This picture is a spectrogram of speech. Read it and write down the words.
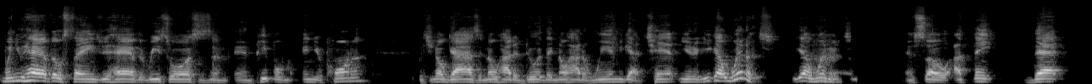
when you have those things, you have the resources and, and people in your corner, but you know, guys that know how to do it, they know how to win. You got champ, you know, you got winners, you got Mhm. winners. And so I think that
